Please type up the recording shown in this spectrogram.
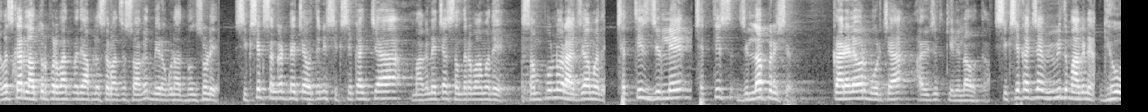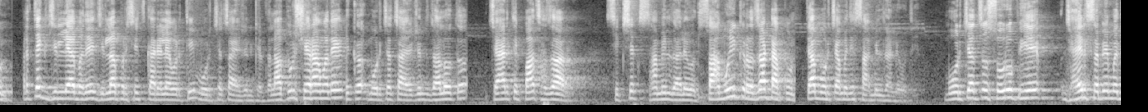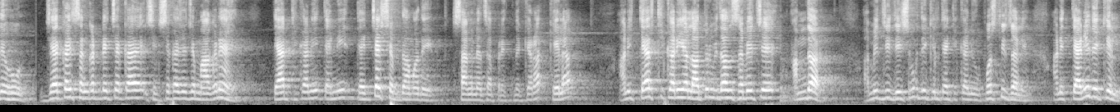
नमस्कार लातूर प्रभातमध्ये आपलं सर्वांचं स्वागत. मी रघुनाथ बनसोडे. शिक्षक संघटनेच्या वतीने शिक्षकांच्या मागण्याच्या संदर्भामध्ये संपूर्ण राज्यामध्ये छत्तीस जिल्हे छत्तीस जिल्हा परिषद कार्यालयावर मोर्चा आयोजित केलेला होता. शिक्षकाच्या विविध मागण्या घेऊन प्रत्येक जिल्ह्यामध्ये जिल्हा परिषद कार्यालयावरती मोर्चाचं आयोजन केलं लातूर शहरामध्ये एक मोर्चाचं आयोजन झालं होतं. चार ते पाच हजार शिक्षक सामील झाले होते. सामूहिक रजा टाकून त्या मोर्चामध्ये सामील झाले होते. मोर्चाचं स्वरूप हे जाहीर सभेमध्ये होऊन ज्या काही संघटनेच्या काय शिक्षकाच्या ज्या मागण्या आहेत त्या ठिकाणी त्यांनी त्यांच्या शब्दामध्ये सांगण्याचा प्रयत्न केला केला. आणि त्याच ठिकाणी या लातूर विधानसभेचे आमदार अमितजी देशमुख देखील त्या ठिकाणी उपस्थित झाले. आणि त्यांनी देखील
